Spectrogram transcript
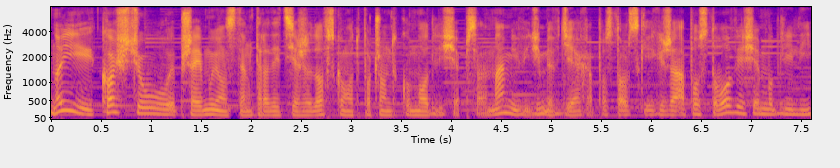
No i Kościół, przejmując tę tradycję żydowską, od początku modli się psalmami. Widzimy w dziejach apostolskich, że apostołowie się modlili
